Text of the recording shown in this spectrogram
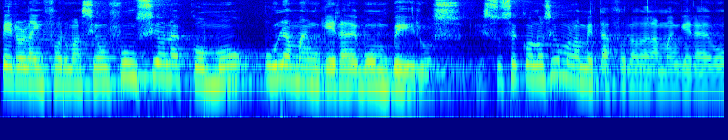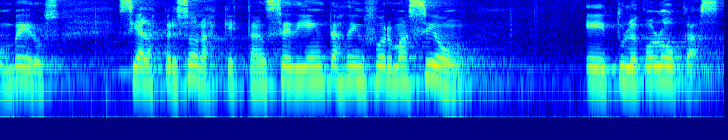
pero la información funciona como una manguera de bomberos. Eso se conoce como la metáfora de la manguera de bomberos. Si a las personas que están sedientas de información eh, tú le colocas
